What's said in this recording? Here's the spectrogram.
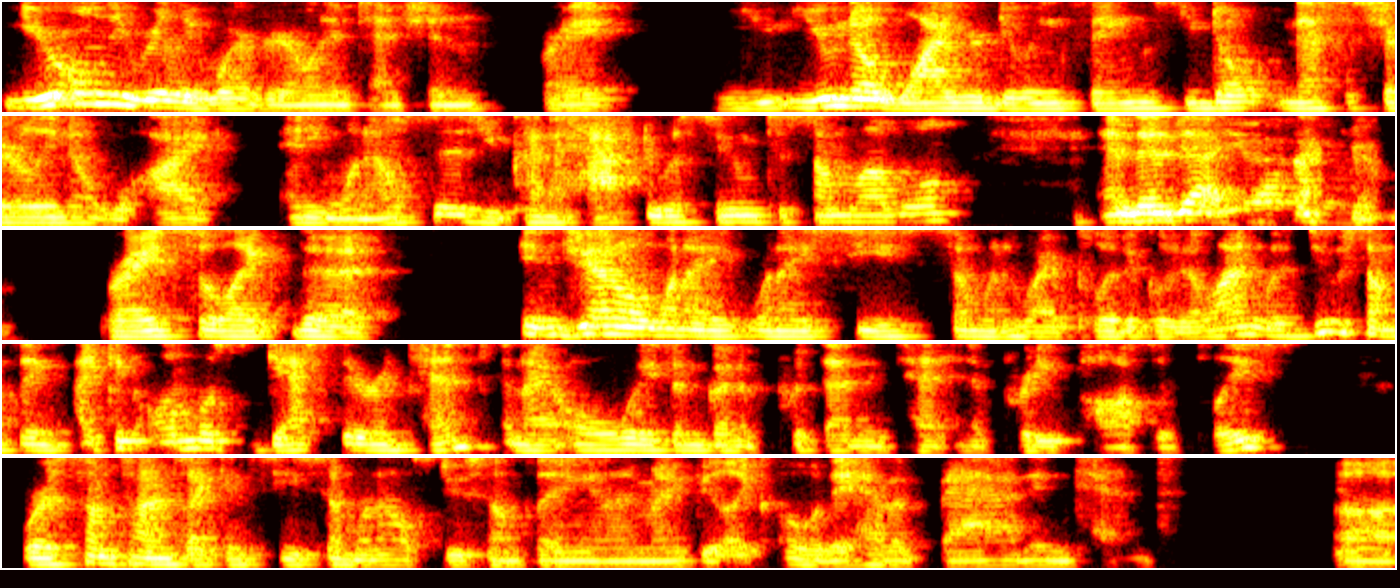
you're only really aware of your own intention right? You you know why you're doing things. You don't necessarily know why anyone else is. You kind of have to assume to some level. And then yeah, spectrum, right? So like the in general when i when i see someone who i politically align with do something i can almost guess their intent and i always am going to put that intent in a pretty positive place. Whereas sometimes i can see someone else do something and i might be like oh they have a bad intent. Uh,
